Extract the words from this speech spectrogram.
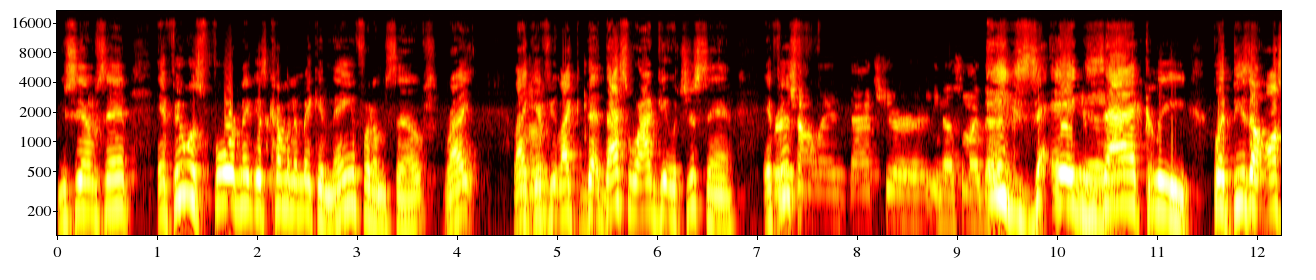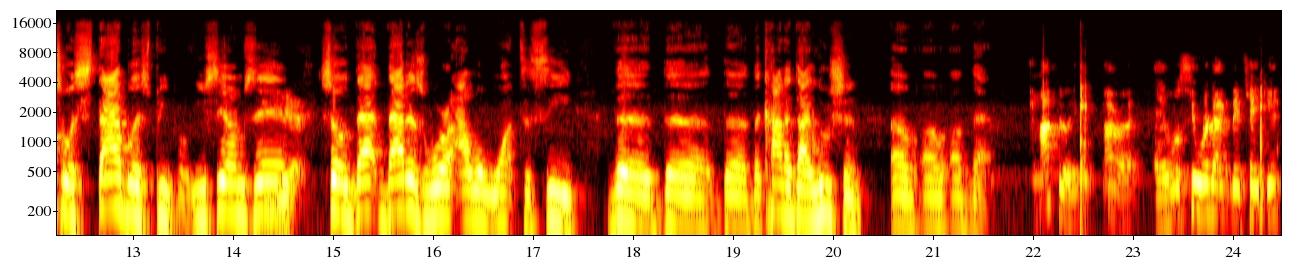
You see what I'm saying? If it was four niggas coming to make a name for themselves, right? Like Uh-huh. if you like that, that's where I get what you're saying. If Rich it's Holland, that's your, you know, something like that. Exa- exactly. But these are also established people. You see what I'm saying? Yeah. So that that is where I will want to see the the the the kind of dilution of, of, of that. I feel you. All right, and we'll see where that they take it.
